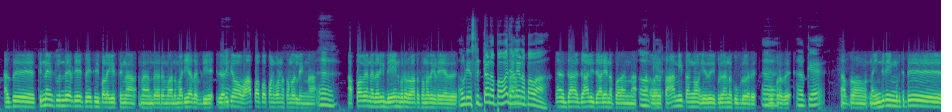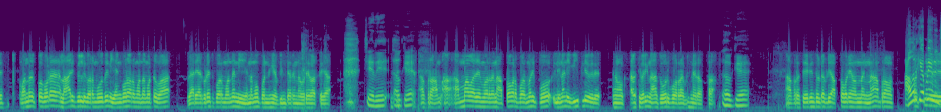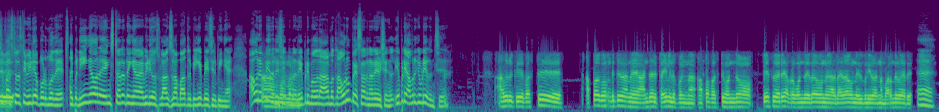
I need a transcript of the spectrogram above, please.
அது சின்ன வயசுல இருந்தே அப்படியே பேசி பழகிருச்சுங்கண்ணா நான் அந்த அந்த மரியாதை அப்படியே. இது வரைக்கும் வாப்பா பாப்பான்னு கூட நான் சொன்னது இல்லைங்கண்ணா. ஆ, அப்பாவே என்ன இது வரைக்கும் டேன்னு கூட ஒரு வார்த்தை சொன்னது கிடையாது. அப்படியே ஸ்ட்ரிக்டான அப்பாவா ஜாலியான அப்பாவா? ஜாலி ஜாலியான அப்பா தாங்கண்ணா. சாமி தங்கம் இது இப்படிதாங்கண்ணா கூப்பிடுவாரு கூப்பிடுறது. ஓகே. அப்புறம் நான் இன்ஜினியரிங் முடிச்சுட்டு வந்தப்போ கூட லாரி ஃபீல்டுக்கு வரும்போது நீ எங்க கூட வரும்போது மட்டும் வா. வேற யார் கூட போற மாதிரி நீ என்னமோ பண்ணுங்க அப்படின்ட்டாருங்கண்ணா ஒரே வார்த்தையா. சரி ஓகே அப்புறம் அம்மாவும் அதே மாதிரி தானே அப்பா கூட போற மாதிரி போ இல்லைன்னா நீ வீட்லயே இரு. கடைசி வரைக்கும் நான் சோறு போடுறேன் அப்படின்னாரு அப்பா. ஓகே அப்புறம் சரின்னு சொல்லிட்டு அப்படியே அப்பா கூட வந்தாங்கன்னா அப்புறம் அவருக்கு எப்படி இருந்துச்சு? ஃபர்ஸ்ட் ஃபர்ஸ்ட் வீடியோ போடும்போது இப்போ நீங்க ஒரு யங்ஸ்டர் நீங்க வீடியோஸ் vlogsலாம் பார்த்துருப்பீங்க பேசியிருப்பீங்க. அவர் எப்படி இதை ரிசீவ். பண்ணாரு? எப்படி முதல்ல ஆரம்பத்தில் அவரும் பேசுறாரு நிறைய விஷயங்கள்? எப்படி அவருக்கு எப்படி இருந்துச்சு? அவருக்கு ஃபர்ஸ்ட் அப்பாவுக்கு வந்துட்டு நான் அஞ்சாறு ட்ரையல் எடுப்பேங்கண்ணா. அப்பா ஃபர்ஸ்ட் கொஞ்சம் பேசுவாரு அப்புறம் கொஞ்சம் ஏதோ ஒன்று அதில் ஏதாவது ஒன்று இது பண்ணிடுவாரு மறந்துடுவாரு.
